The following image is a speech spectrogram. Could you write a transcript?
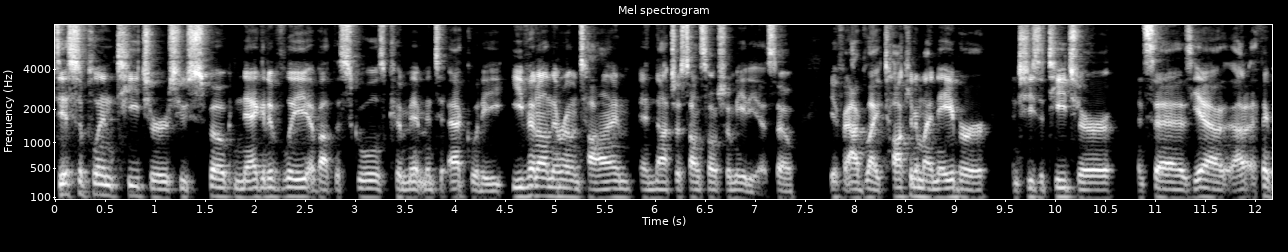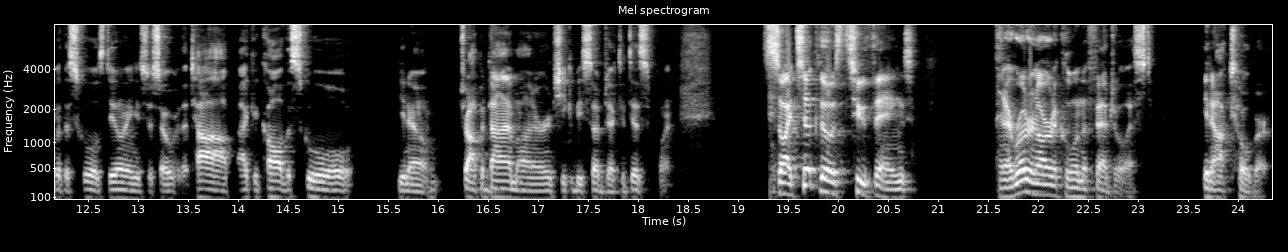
disciplined teachers who spoke negatively about the school's commitment to equity, even on their own time and not just on social media. So if I'm like talking to my neighbor and she's a teacher and says, Yeah, I think what the school is doing is just over the top, I could call the school, you know, drop a dime on her and she could be subject to discipline. So I took those two things and I wrote an article in the Federalist in October.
